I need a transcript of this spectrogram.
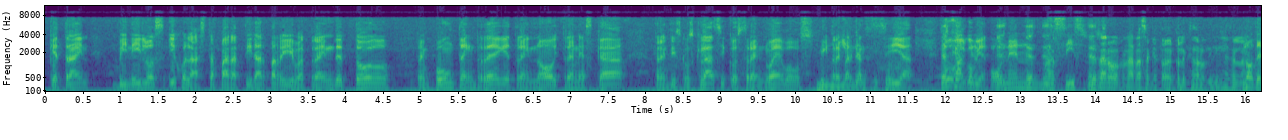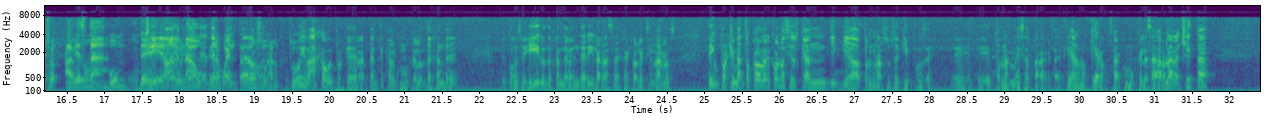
que traen vinilos, híjola, hasta para tirar para arriba, traen de todo, traen punk, traen reggae, traen noi, traen ska, traen discos clásicos, traen nuevos, traen Viniles, mercancía, Es Uh, que algo bien. Ponen Es- es- macizo. Es raro la raza que todavía colecciona los viniles. en la No, de hecho, ha habido Está- un boom de... sí, No, hay un depende, auge, depende, de vuelta, pero ¿no? sub- sube y baja, güey, porque de repente como que los dejan de, de conseguir, los dejan de vender y la raza deja de coleccionarlos. Te digo porque me ha tocado ver conocidos que han ll- llegado a tronar sus equipos de, de, de tornamesa para que sabes que ya no lo quiero. O sea, como que les agarró la rachita,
